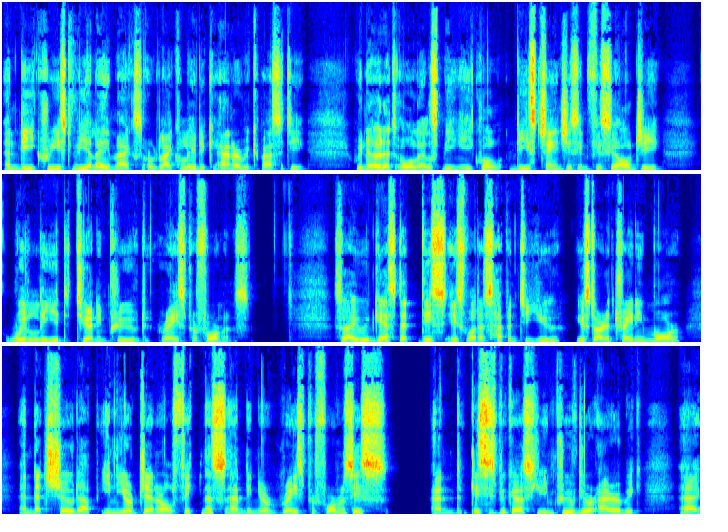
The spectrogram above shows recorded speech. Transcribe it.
and decreased VLA max or glycolytic anaerobic capacity, we know that all else being equal, these changes in physiology will lead to an improved race performance. So I would guess that this is what has happened to you. You started training more, and that showed up in your general fitness and in your race performances. And this is because you improved your aerobic uh,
